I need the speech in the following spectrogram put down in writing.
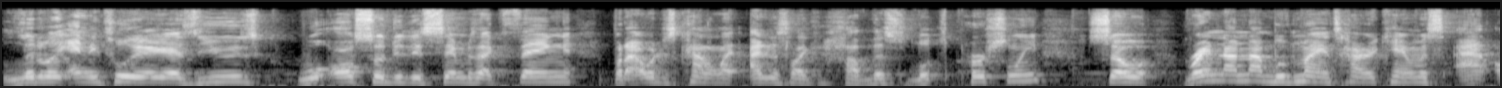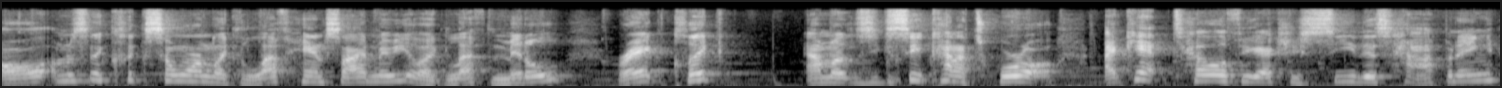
literally any tool you guys use will also do the same exact thing but i would just kind of like i just like how this looks personally so right now i'm not moving my entire canvas at all i'm just gonna click somewhere on like the left hand side maybe like left middle right click I'm, as you can see it kind of twirl. I can't tell if you actually see this happening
